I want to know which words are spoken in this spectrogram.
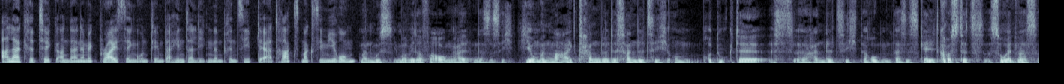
aller Kritik an Dynamic Pricing und dem dahinterliegenden Prinzip der Ertragsmaximierung. Man muss immer wieder vor Augen Augen halten, dass es sich hier um einen Markt handelt. Es handelt sich um Produkte. Es äh, handelt sich darum, dass es Geld kostet, so etwas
